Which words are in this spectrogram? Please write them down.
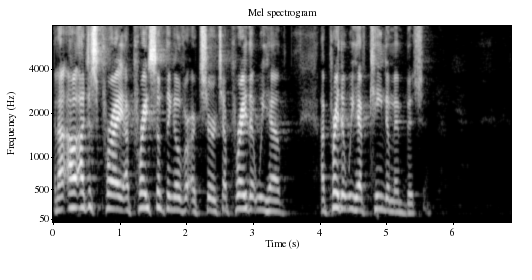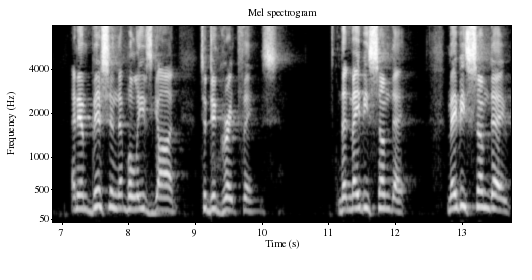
And I, I just pray, I pray something over our church. I pray that we have, I pray that we have kingdom ambition an ambition that believes God to do great things. That maybe someday, maybe someday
